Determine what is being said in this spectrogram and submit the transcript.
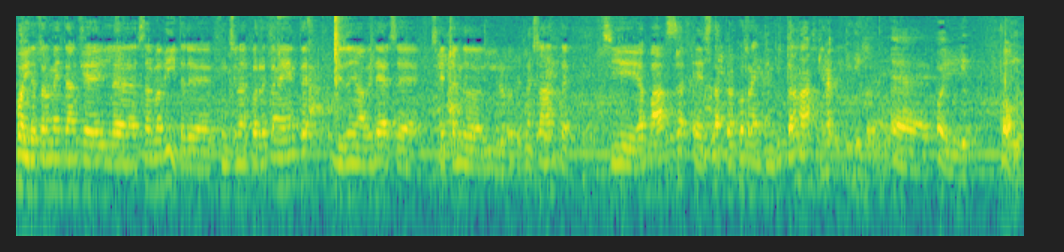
poi naturalmente anche il salvavita deve funzionare correttamente, bisogna vedere se schiacciando il pulsante si abbassa e stacca la corrente in tutta la macchina. E poi boh,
